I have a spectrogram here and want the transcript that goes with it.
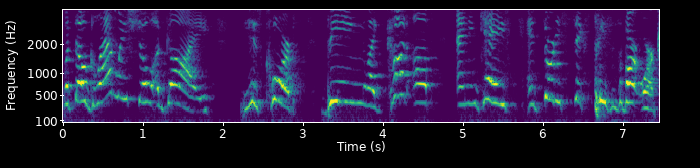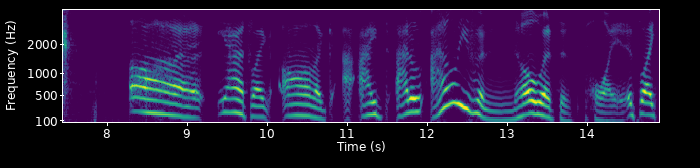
But they'll gladly show a guy, his corpse, being like cut up and encased in 36 pieces of artwork. Uh, yeah, it's like, oh, like I, I, don't, I don't even know at this point. It's like,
